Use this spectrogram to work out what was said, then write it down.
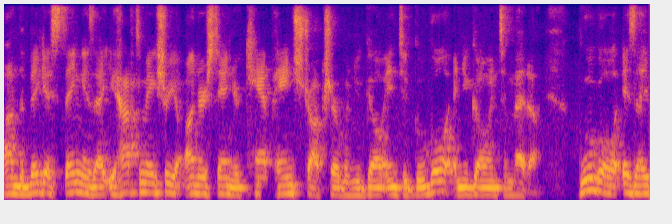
Um, the biggest thing is that you have to make sure you understand your campaign structure when you go into Google and you go into Meta. Google is a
